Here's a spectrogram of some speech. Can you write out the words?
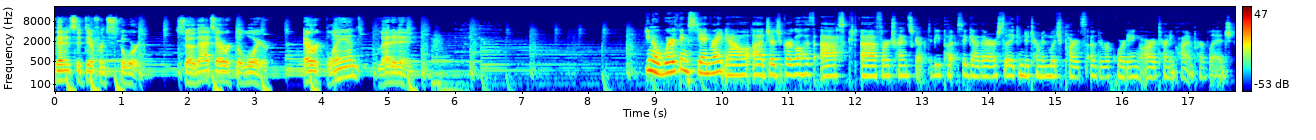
then it's a different story so that's eric the lawyer eric bland let it in you know where things stand right now uh, judge gergel has asked uh, for a transcript to be put together so they can determine which parts of the recording are attorney-client privilege.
